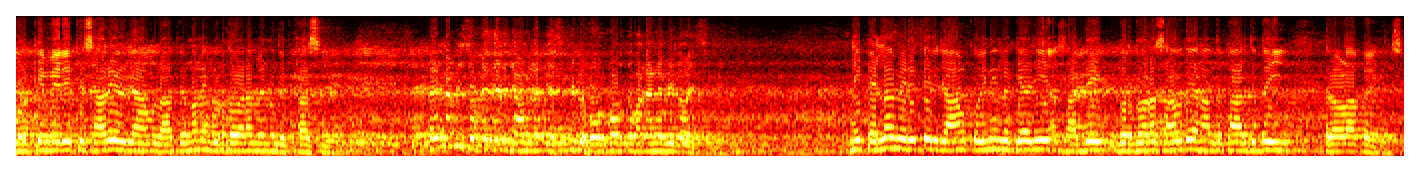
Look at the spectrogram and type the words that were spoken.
ਮੁੜ ਕੇ ਮੇਰੇ ਤੇ ਸਾਰੇ ਇਲਜ਼ਾਮ ਲਾਤੇ ਉਹਨਾਂ ਨੇ ਗੁਰਦੁਆਰਾ ਮੈਨੂੰ ਦਿੱਤਾ ਸੀ। ਪਹਿਲਾਂ ਵੀ ਤੁਹਾਡੇ ਤੇ ਇਲਜ਼ਾਮ ਲੱਗੇ ਸੀ ਕਿ ਵੀ ਹੋਰ ਗੁਰਦੁਆਰਿਆਂ ਨੇ ਵੀ ਲਾਏ ਸੀ। ਨਹੀਂ ਪਹਿਲਾਂ ਮੇਰੇ ਤੇ ਇਲਜ਼ਾਮ ਕੋਈ ਨਹੀਂ ਲੱਗਿਆ ਜੀ। ਸਾਡੇ ਗੁਰਦੁਆਰਾ ਸਾਹਿਬ ਦੇ ਆਨੰਦ ਕਾਰਜ ਦਾ ਹੀ ਰੌਲਾ ਪੈ ਗਿਆ ਸੀ।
